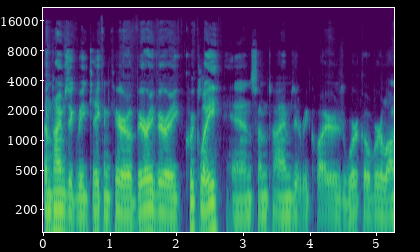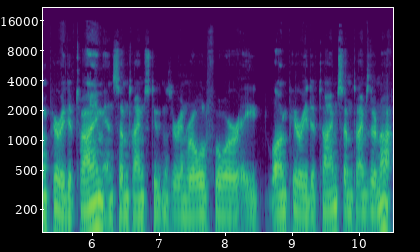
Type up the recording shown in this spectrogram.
Sometimes it can be taken care of very, very quickly, and sometimes it requires work over a long period of time. And sometimes students are enrolled for a long period of time. Sometimes they're not.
